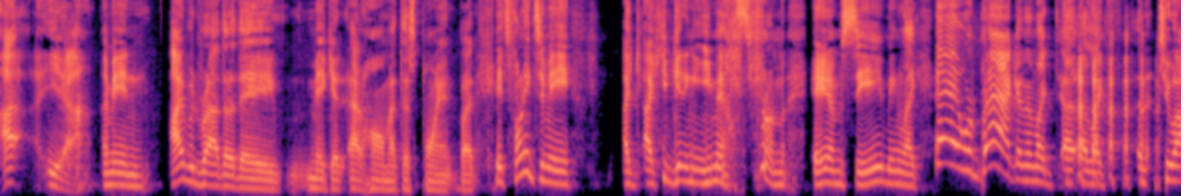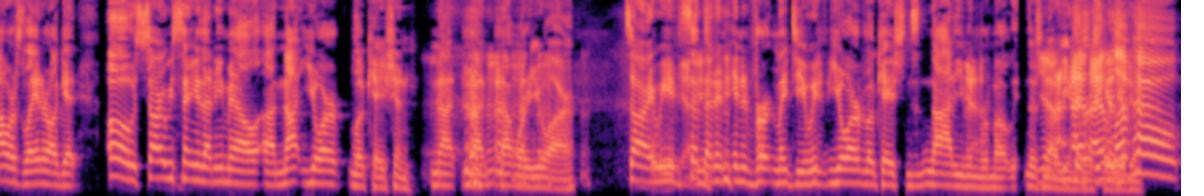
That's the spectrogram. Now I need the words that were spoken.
I yeah. I mean, I would rather they make it at home at this point, but it's funny to me. I, I keep getting emails from AMC being like, "Hey, we're back," and then like uh, uh, like two hours later, I'll get, "Oh, sorry, we sent you that email. Uh, not your location, not not not where you are. Sorry, we Yeah. sent that in, inadvertently to you. We, your location's not even Yeah. remotely. There's Yeah, no I- I. I love how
